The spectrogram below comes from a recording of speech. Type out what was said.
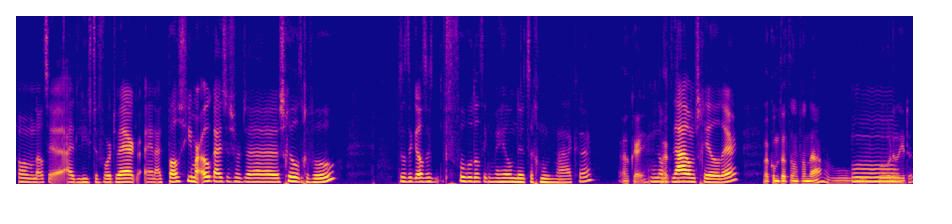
Omdat eh, uit liefde voor het werk en uit passie, maar ook uit een soort eh, schuldgevoel. Dat ik altijd voel dat ik me heel nuttig moet maken. Oké. En dat Waar, ik daarom schilder. waar komt dat dan vandaan? Hoe, hoe Mm. je dat?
